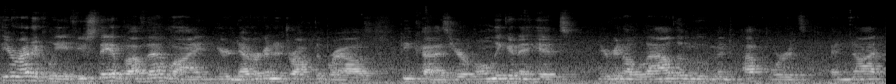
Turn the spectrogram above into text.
theoretically, if you stay above that line, you're never going to drop the brows because you're only going to hit, you're going to allow the movement upwards and not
